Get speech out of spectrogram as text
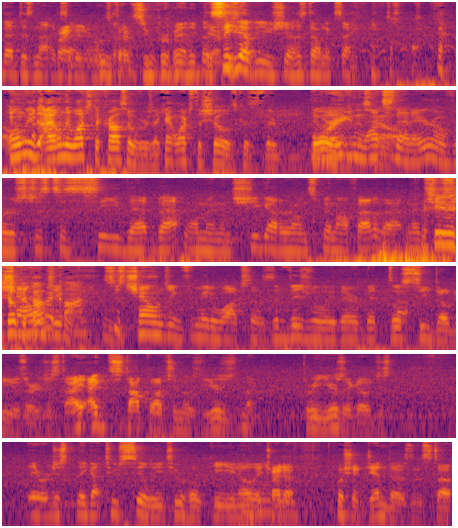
that does not excite Brandon me. Routh whatsoever. at Superman The. CW shows don't excite me. only the, I only watch the crossovers. I can't watch the shows because they're I boring. even as watched hell. that Arrowverse just to see that Batwoman, and she got her own spin off out of that. And it's She just didn't show up to challenging- Comic-Con. It's just challenging for me to watch those. Visually, they're a bit Those tough. CWs are just. I, I stopped watching those years, like three years ago. Just they were just they got too silly, too hokey. You know, they try to mm-hmm. Push agendas and stuff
